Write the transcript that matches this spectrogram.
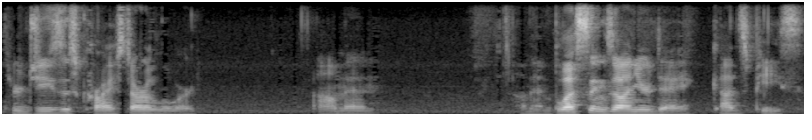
Through Jesus Christ our Lord. Amen. Amen. Blessings on your day. God's peace.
